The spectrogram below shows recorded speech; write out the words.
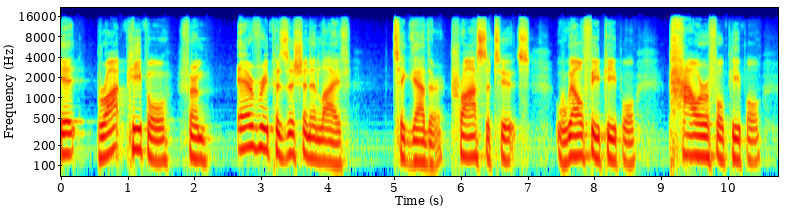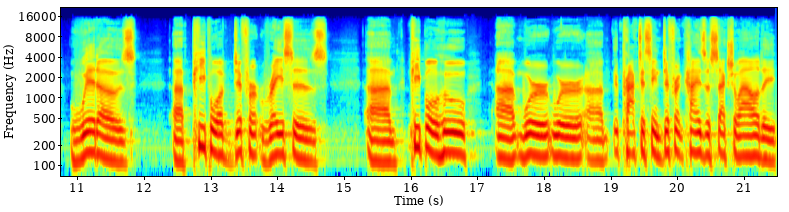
it brought people from every position in life together prostitutes, wealthy people, powerful people, widows, uh, people of different races, uh, people who uh, were, were uh, practicing different kinds of sexuality,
